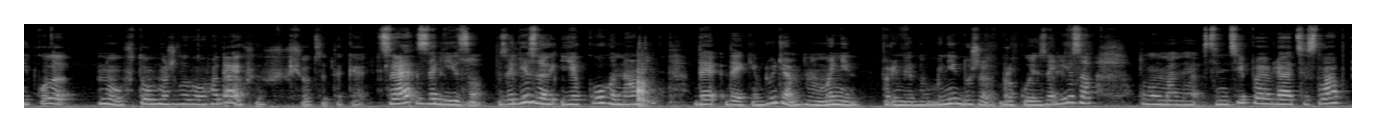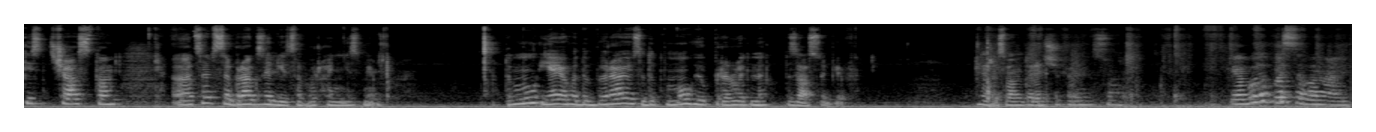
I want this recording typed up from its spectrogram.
ніколи, ну, хто можливо вгадає, що це таке. Це залізо. Залізо, якого нам де, деяким людям, ну мені, примірно, мені дуже бракує заліза, тому в мене синці появляються, слабкість часто. Е, Це все брак заліза в організмі. Тому я його добираю за допомогою природних засобів. Зараз вам, до речі, принесу. Я буду писала навіть,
